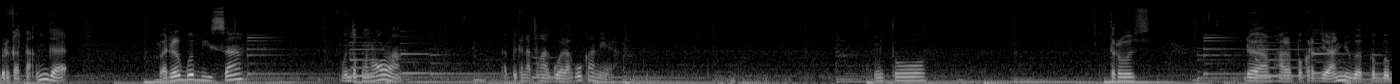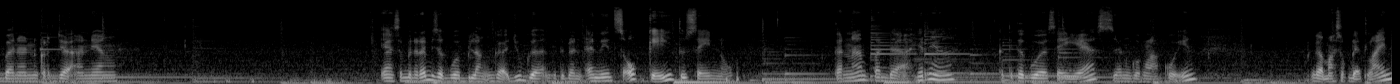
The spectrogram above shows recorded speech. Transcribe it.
berkata enggak. Padahal gue bisa untuk menolak. Tapi kenapa nggak gue lakukan ya? Itu. Terus dalam hal pekerjaan juga kebebanan kerjaan yang yang sebenarnya bisa gue bilang enggak juga gitu. Dan and it's okay to say no. Karena pada akhirnya ketika gue say yes dan gue ngelakuin nggak masuk deadline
